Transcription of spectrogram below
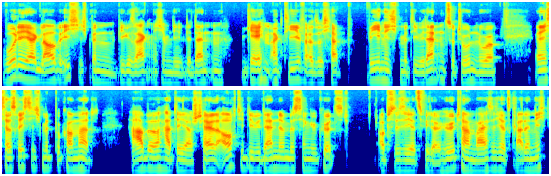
wurde ja, glaube ich, ich bin wie gesagt nicht im Dividenden-Game aktiv, also ich habe wenig mit Dividenden zu tun, nur wenn ich das richtig mitbekommen hat, habe, hatte ja Shell auch die Dividende ein bisschen gekürzt. Ob sie sie jetzt wieder erhöht haben, weiß ich jetzt gerade nicht.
